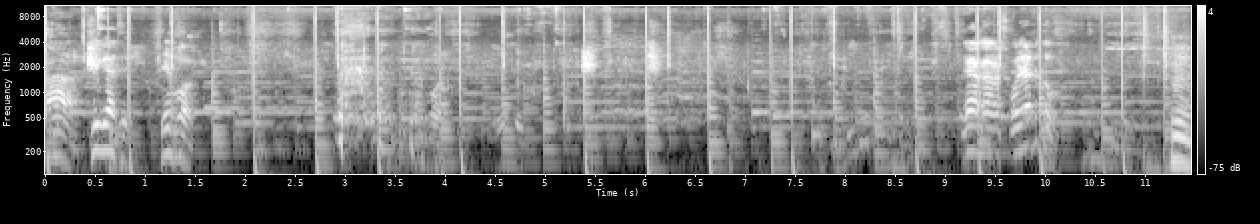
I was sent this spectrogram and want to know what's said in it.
হ্যাঁ ঠিক আছে আছে তো? হুম।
